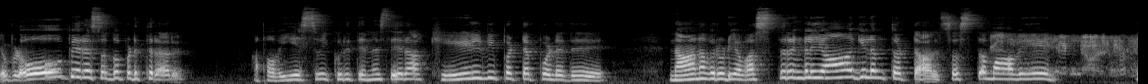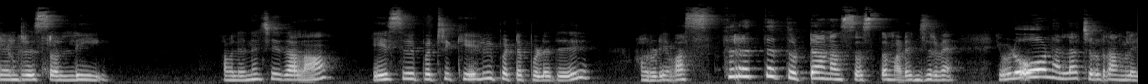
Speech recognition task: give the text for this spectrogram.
எவ்வளோ பேரை சுகப்படுத்துகிறாரு அப்போ அவள் இயேசுவை குறித்து என்ன செய்கிறா கேள்விப்பட்ட பொழுது நான் அவருடைய வஸ்திரங்களை ஆகிலும் தொட்டால் சொஸ்தமாவேன் என்று சொல்லி அவள் என்ன செய்தாலாம் இயேசுவை பற்றி கேள்விப்பட்ட பொழுது அவருடைய வஸ்திரத்தை தொட்டா நான் சொஸ்தம் அடைஞ்சிருவேன். எவ்வளோ நல்லா சொல்கிறாங்களே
